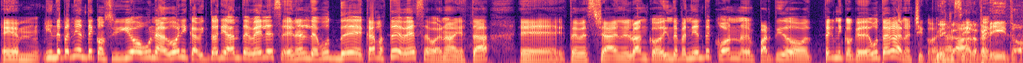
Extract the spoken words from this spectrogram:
Eh, Independiente consiguió una agónica victoria ante Vélez en el debut de Carlos Tevez. Bueno, ahí está. Eh, Tevez ya en el banco de Independiente con eh, partido técnico que debuta gana, chicos. Sí, así. claro, carito.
